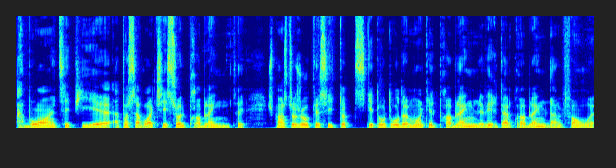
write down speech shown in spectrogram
à boire, tu sais, puis euh, à pas savoir que c'est ça le problème, tu sais. Je pense toujours que c'est tout ce qui est autour de moi qui est le problème, le véritable problème, dans le fond,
